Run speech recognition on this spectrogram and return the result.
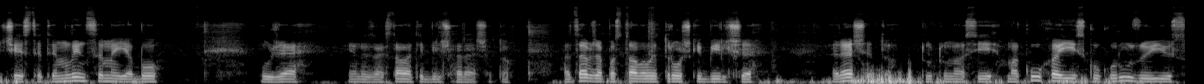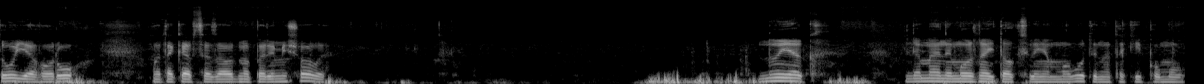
чистити млин самий, або вже, я не знаю, ставити більше решето. А це вже поставили трошки більше решето. Тут у нас і макуха, і з кукурузою, і соя, горох. Отаке все заодно перемішали. Ну як для мене можна і так свиням молоти на такий помол.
